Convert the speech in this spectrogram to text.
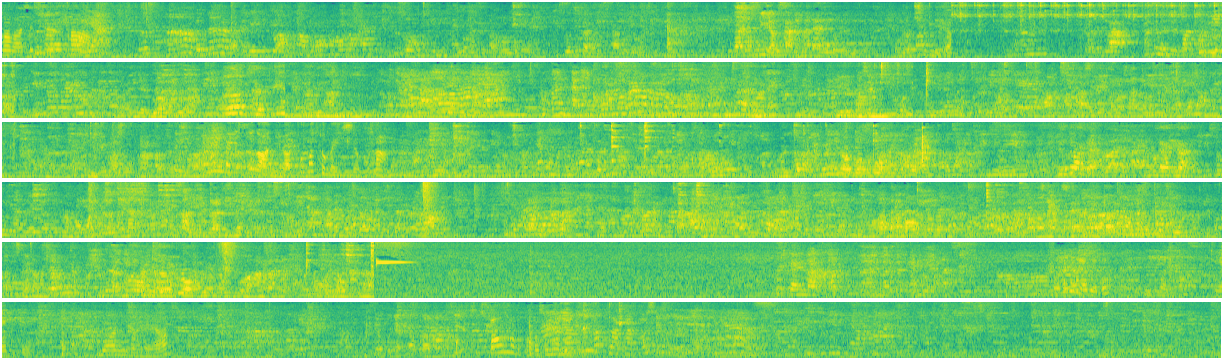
buka basis kok terus ya. ah, ah benar kata dia itu aku nggak mau mau dong kan? Terus gue ngomong gini eh gue kasih tau dulu ya gue tuh sekali loh. Nggak ada sendiri bisa lima dari gue bilang gitu. Gue sih beda bukan kadang gitu kan. 치즈가 아니라 토마토 베이스였구나. 되고? 궁금하니까 해볼게요. 뭐 하는 건데요? 다운로드 받아서 해야 돼.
